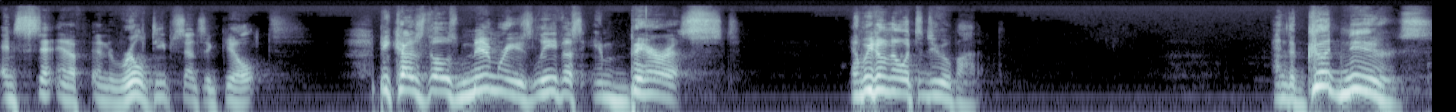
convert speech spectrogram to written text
and, and, a, and a real deep sense of guilt. Because those memories leave us embarrassed and we don't know what to do about it. And the good news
